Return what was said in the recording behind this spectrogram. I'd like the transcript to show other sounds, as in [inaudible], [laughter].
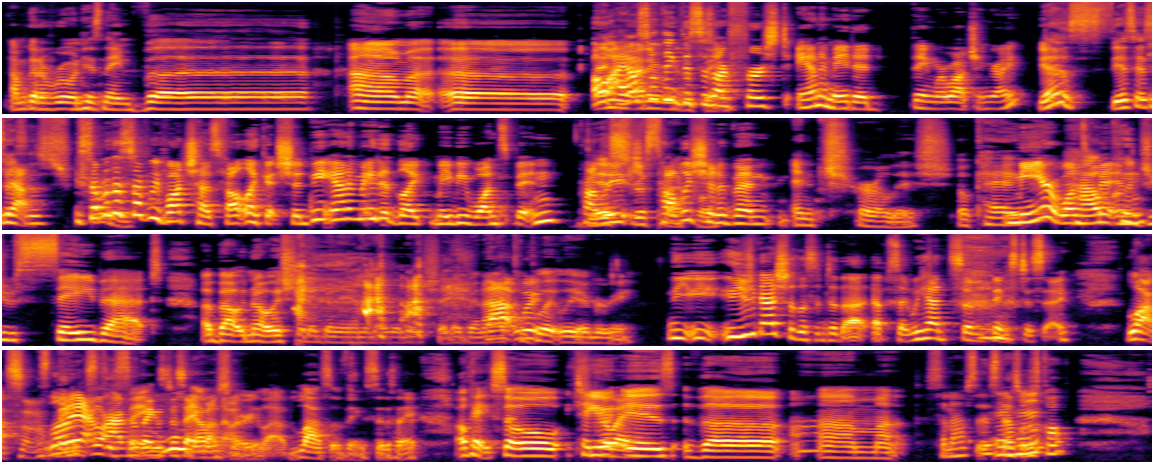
I'm gonna ruin his name. The um uh. Oh, I also think this is our first animated thing we're watching, right? yes yes yes Yeah. yes. Some of the stuff we've watched has felt like it should be animated, like maybe Once Bitten. Probably, probably should have been and churlish. Okay, me or Once How Bitten. could you say that about? No, it should have been animated. It should have been. [laughs] I That would- completely agree. You, you guys should listen to that episode. We had some [sighs] things to say. Lots of things yeah, to lots of say. things to Ooh, say That was very loud. Lots of things to say. Okay, so Take here is the um synopsis. That's what it's called.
